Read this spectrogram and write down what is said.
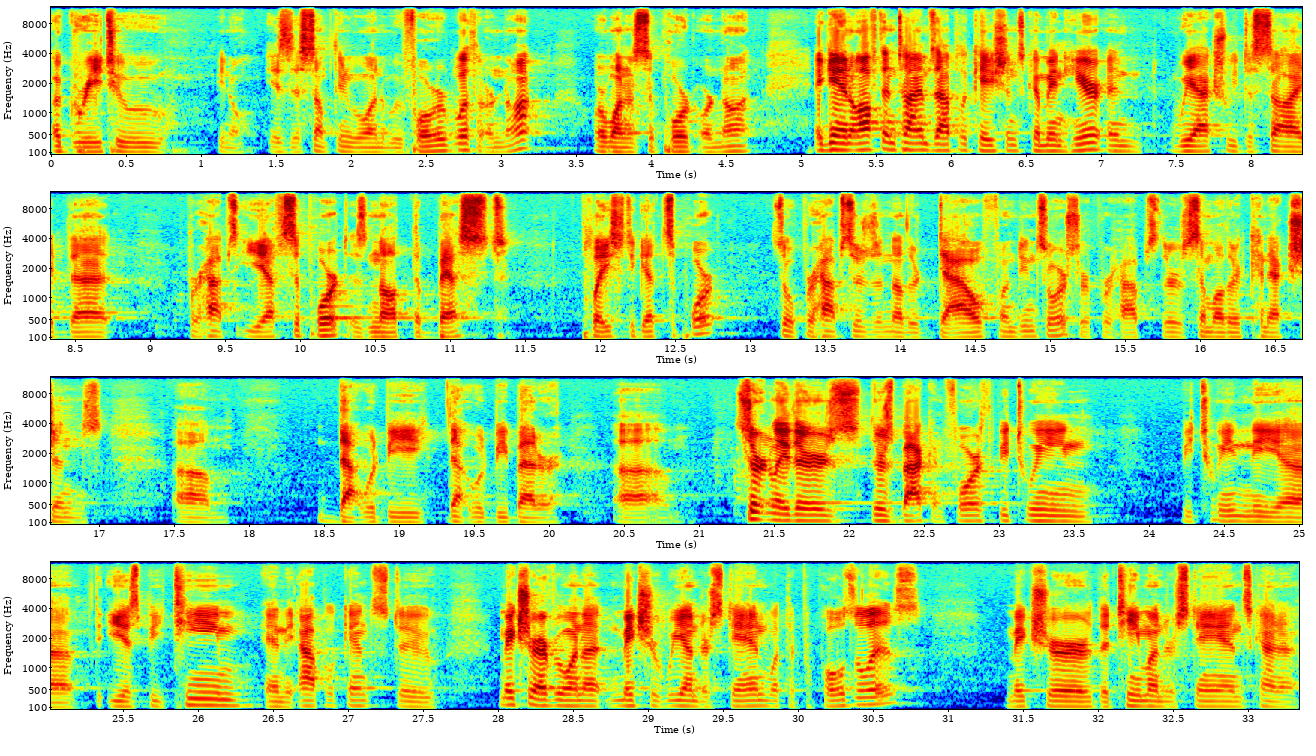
agree to, you know, is this something we want to move forward with or not, or want to support or not. Again, oftentimes applications come in here and we actually decide that perhaps EF support is not the best place to get support. So perhaps there's another DAO funding source or perhaps there's some other connections um, that would be, that would be better. Um, certainly there's, there's back and forth between, between the, uh, the ESP team and the applicants to make sure everyone, uh, make sure we understand what the proposal is, make sure the team understands kind of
